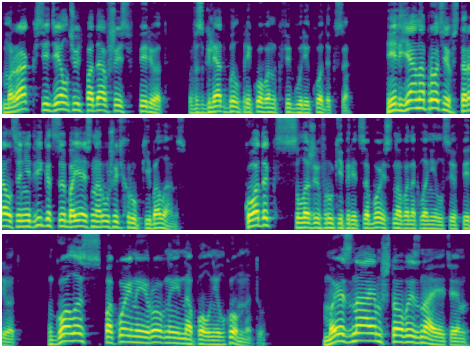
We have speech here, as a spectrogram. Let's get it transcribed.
Мрак сидел, чуть подавшись вперед. Взгляд был прикован к фигуре кодекса. Илья, напротив, старался не двигаться, боясь нарушить хрупкий баланс. Кодекс, сложив руки перед собой, снова наклонился вперед. Голос, спокойный и ровный, наполнил комнату. «Мы знаем, что вы знаете».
